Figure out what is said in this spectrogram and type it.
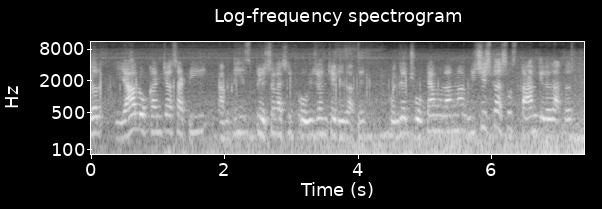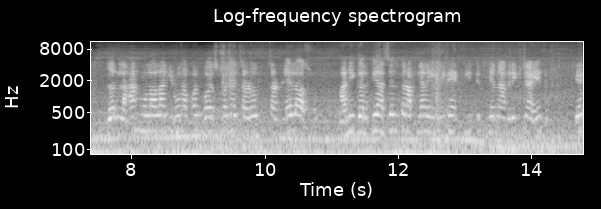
तर या लोकांच्यासाठी अगदी स्पेशल अशी प्रोव्हिजन केली जाते. म्हणजे छोट्या मुलांना विशिष्ट असं स्थान दिलं जातं. जर लहान मुलाला घेऊन आपण बसमध्ये चढ चढलेलो असो आणि गर्दी असेल तर आपल्याला इमिडिएटली तिथले नागरिक जे आहेत ते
